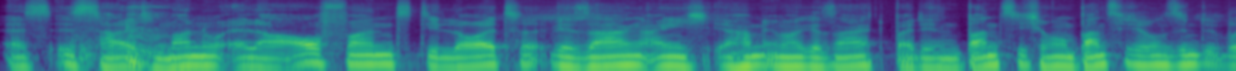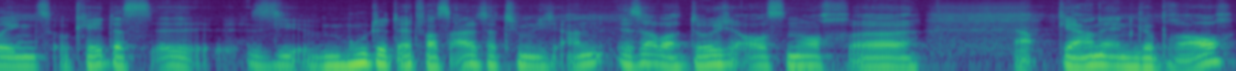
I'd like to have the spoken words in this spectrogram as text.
Es ist halt manueller Aufwand. Die Leute, wir sagen eigentlich, haben immer gesagt, bei diesen Bandsicherungen, Bandsicherungen sind übrigens, okay, das äh, sie mutet etwas altertümlich an, ist aber durchaus noch äh, ja. gerne in Gebrauch.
